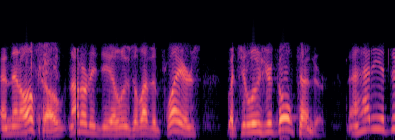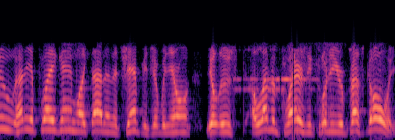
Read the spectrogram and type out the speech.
And then also, not only do you lose 11 players, but you lose your goaltender. Now, how do you do? How do you play a game like that in a championship when you don't you lose 11 players, including your best goalie?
